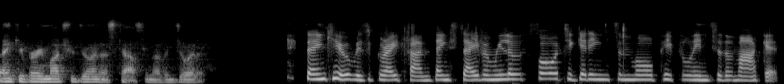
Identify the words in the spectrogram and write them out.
Thank you very much for joining us, Katherine. I've enjoyed it. Thank you. It was great fun. Thanks, Dave. And we look forward to getting some more people into the market.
